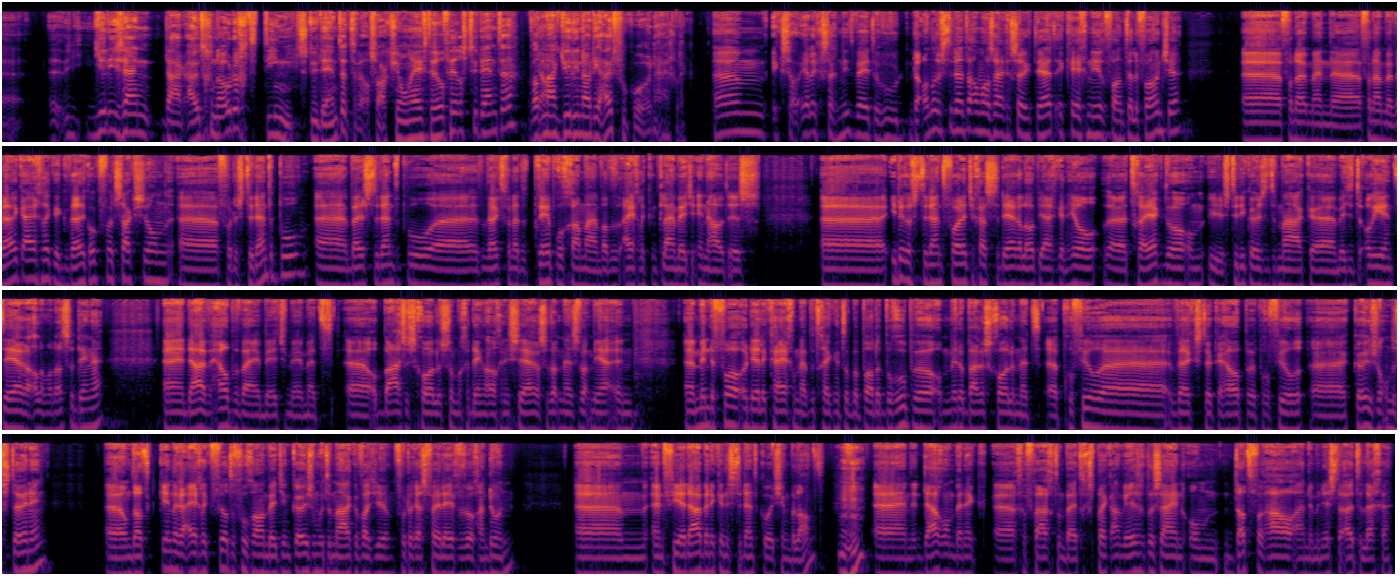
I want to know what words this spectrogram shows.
jullie zijn daar uitgenodigd, tien studenten, terwijl Saxion heeft heel veel studenten. Wat ja. maakt jullie nou die uitverkoren eigenlijk? Um, ik zou eerlijk gezegd niet weten hoe de andere studenten allemaal zijn geselecteerd. Ik kreeg in ieder geval een telefoontje. Uh, vanuit, mijn, uh, vanuit mijn werk eigenlijk. Ik werk ook voor het Saxion, uh, voor de studentenpool. bij de studentenpool werkt vanuit het pre-programma en wat het eigenlijk een klein beetje inhoud is. iedere student voordat je gaat studeren loop je eigenlijk een heel traject door om je studiekeuze te maken, een beetje te oriënteren, allemaal dat soort dingen. En daar helpen wij een beetje mee met op basisscholen sommige dingen organiseren, zodat mensen wat meer een uh, minder vooroordelen krijgen met betrekking tot bepaalde beroepen. Op middelbare scholen met uh, profielwerkstukken uh, helpen, profielkeuzeondersteuning. omdat kinderen eigenlijk veel te vroeg al een beetje een keuze moeten maken wat je voor de rest van je leven wil gaan doen. Um, en via daar ben ik in de studentcoaching beland. Mm -hmm. En daarom ben ik gevraagd om bij het gesprek aanwezig te zijn om dat verhaal aan de minister uit te leggen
